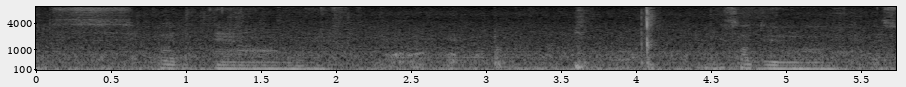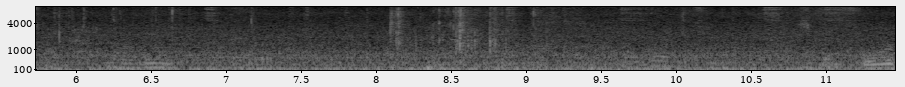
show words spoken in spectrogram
Let's put down. I guess I'll do this one. Spend four.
